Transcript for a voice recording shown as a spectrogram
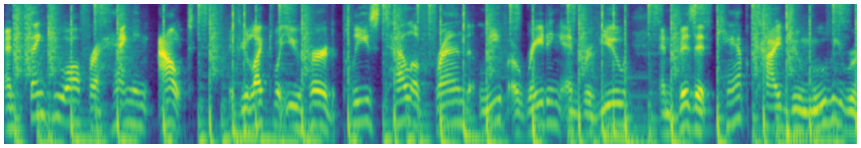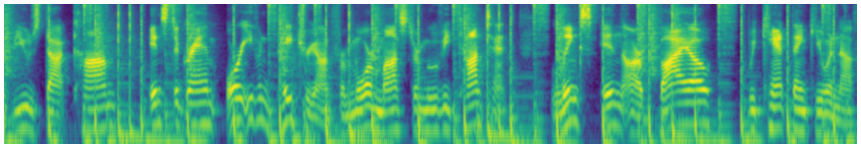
And thank you all for hanging out. If you liked what you heard, please tell a friend, leave a rating and review, and visit campkaijumoviereviews.com, Instagram, or even Patreon for more monster movie content. Links in our bio. We can't thank you enough.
